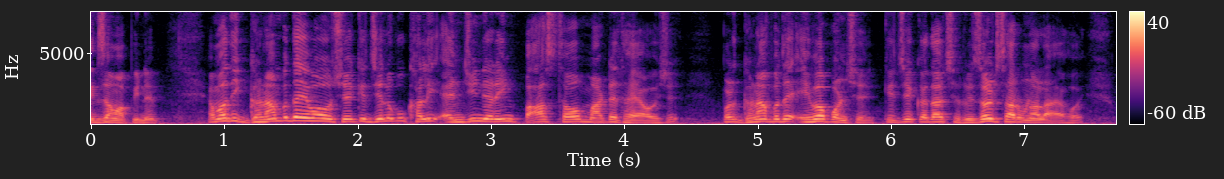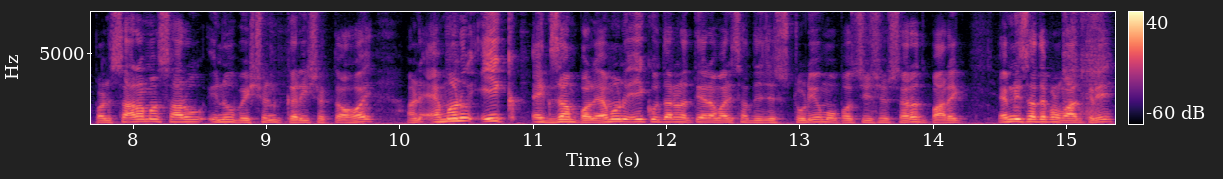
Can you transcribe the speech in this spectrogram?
એક્ઝામ આપીને, એમાંથી ઘણા બધા એવા છે કે જે લોકો ખાલી એન્જિનિયરિંગ પાસ થવા માટે થયા હોય છે. પણ ઘણા બધા એવા પણ છે કે જે કદાચ રિઝલ્ટ સારું ના લાયા હોય પણ સારામાં સારું ઇનોવેશન કરી શકતા હોય અને એમાંનું એક એક્ઝામ્પલ એમાંનું એક ઉદાહરણ અત્યારે અમારી સાથે જે સ્ટુડિયોમાં ઉપસ્થિત છે શરદ પારેખ એમની સાથે પણ વાત કરીએ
